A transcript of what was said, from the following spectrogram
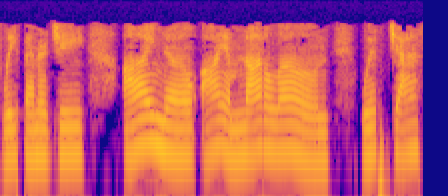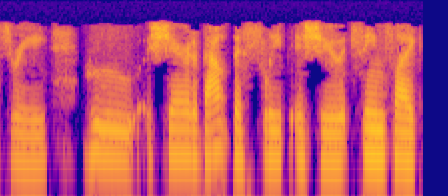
sleep energy. I know I am not alone with Jasri, who shared about this sleep issue. It seems like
